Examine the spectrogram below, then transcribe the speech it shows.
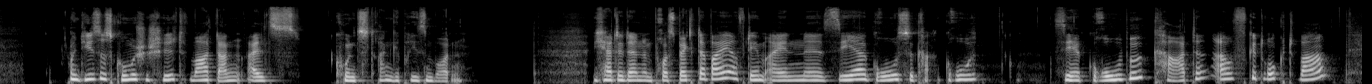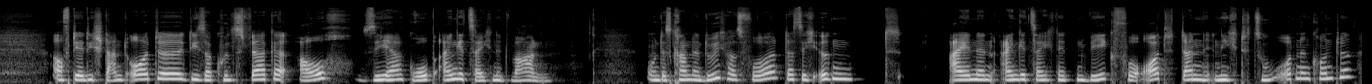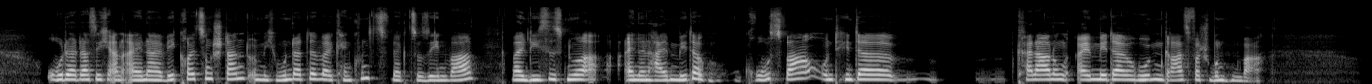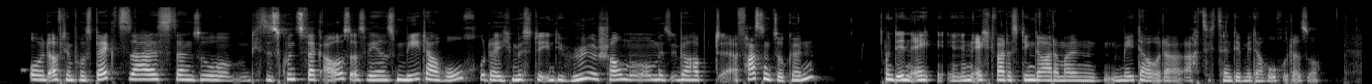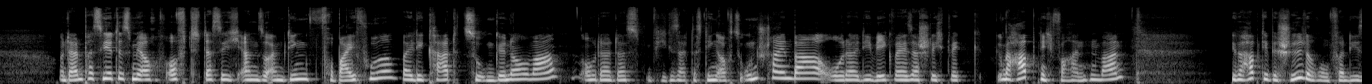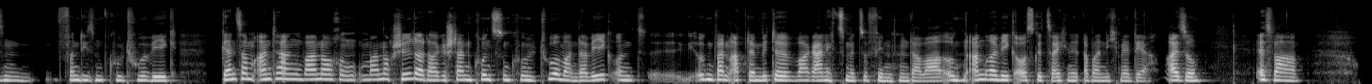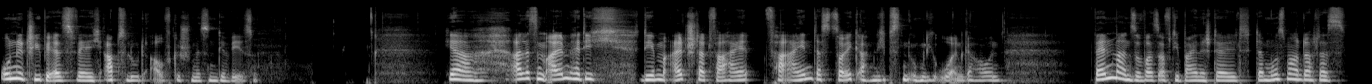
Und dieses komische Schild war dann als Kunst angepriesen worden. Ich hatte dann einen Prospekt dabei, auf dem eine sehr große, gro sehr grobe Karte aufgedruckt war, auf der die Standorte dieser Kunstwerke auch sehr grob eingezeichnet waren. Und es kam dann durchaus vor, dass ich irgendeinen eingezeichneten Weg vor Ort dann nicht zuordnen konnte oder dass ich an einer Wegkreuzung stand und mich wunderte, weil kein Kunstwerk zu sehen war, weil dieses nur einen halben Meter groß war und hinter, keine Ahnung, einem Meter hohem Gras verschwunden war. Und auf dem Prospekt sah es dann so, dieses Kunstwerk aus, als wäre es Meter hoch oder ich müsste in die Höhe schauen, um es überhaupt erfassen zu können. Und in, e in echt war das Ding gerade mal einen Meter oder 80 Zentimeter hoch oder so. Und dann passiert es mir auch oft, dass ich an so einem Ding vorbeifuhr, weil die Karte zu ungenau war oder dass, wie gesagt, das Ding auch zu unscheinbar oder die Wegweiser schlichtweg überhaupt nicht vorhanden waren. Überhaupt die Beschilderung von diesem, von diesem Kulturweg ganz am Anfang war noch, waren noch Schilder da gestanden, Kunst- und Kulturwanderweg und äh, irgendwann ab der Mitte war gar nichts mehr zu finden. Da war irgendein anderer Weg ausgezeichnet, aber nicht mehr der. Also es war, ohne GPS wäre ich absolut aufgeschmissen gewesen. Ja, alles in allem hätte ich dem Altstadtverein das Zeug am liebsten um die Ohren gehauen. Wenn man sowas auf die Beine stellt, dann muss man doch das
